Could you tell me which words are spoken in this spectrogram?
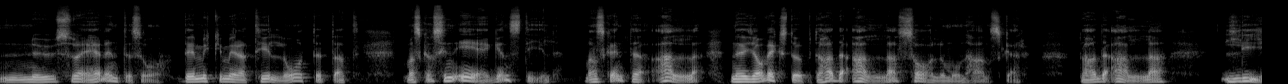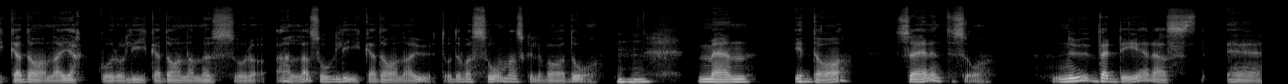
nu så är det inte så. Det är mycket mer tillåtet att man ska ha sin egen stil. Man ska inte alla... När jag växte upp då hade alla Salomon-handskar. Då hade alla likadana jackor och likadana mössor. Och alla såg likadana ut och det var så man skulle vara då. Mhm. Men idag så är det inte så. Nu värderas eh,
